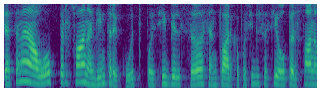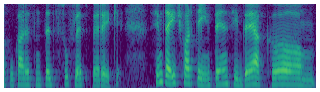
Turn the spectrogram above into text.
de asemenea, o persoană din trecut, posibil să se întoarcă, posibil să fie o persoană cu care sunteți suflet pereche. Simt aici foarte intens ideea că mm,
